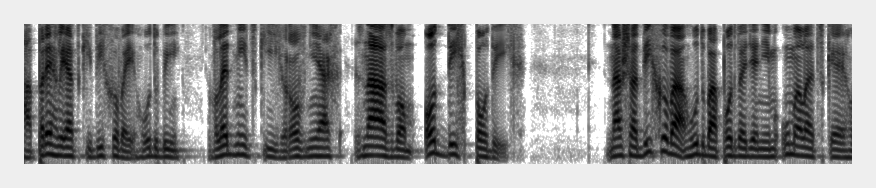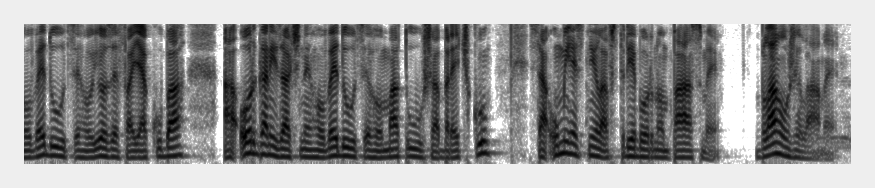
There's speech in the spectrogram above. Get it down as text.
a prehliadky dychovej hudby v Lednických rovniach s názvom Oddych podých. Naša dychová hudba pod vedením umeleckého vedúceho Jozefa Jakuba a organizačného vedúceho Matúša Brečku sa umiestnila v striebornom pásme. Blahoželáme!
